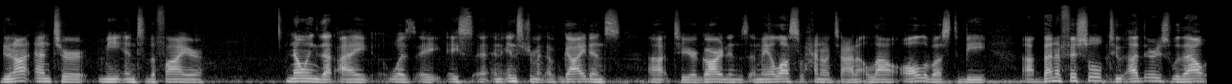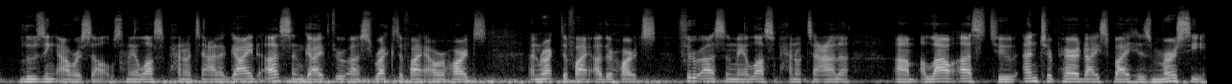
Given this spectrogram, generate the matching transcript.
do not enter me into the fire, knowing that I was a, a an instrument of guidance uh, to your gardens. And may Allah subhanahu wa ta'ala allow all of us to be uh, beneficial to others without losing ourselves. May Allah subhanahu wa ta'ala guide us and guide through us, rectify our hearts and rectify other hearts through us. And may Allah subhanahu wa ta'ala um, allow us to enter paradise by His mercy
